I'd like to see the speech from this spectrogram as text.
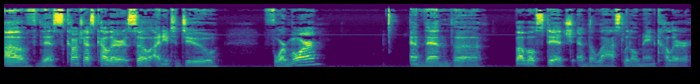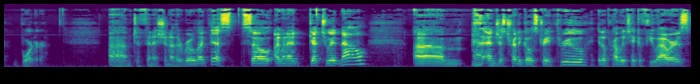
of this contrast color. So I need to do four more. And then the bubble stitch and the last little main color border um, to finish another row like this. So I'm to get to it now um, and just try to go straight through. It'll probably take a few hours.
